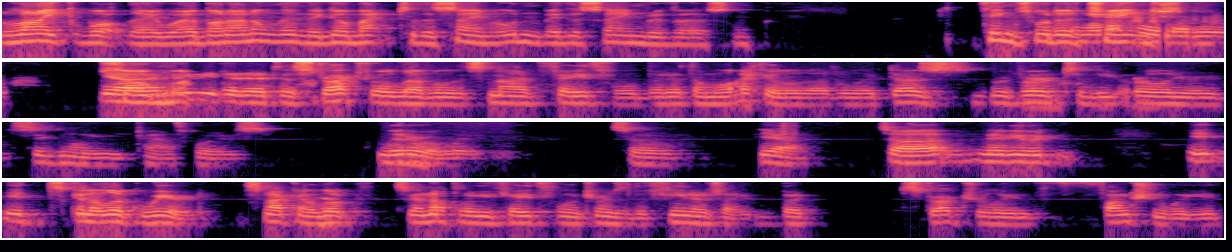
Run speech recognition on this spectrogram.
like what they were, but I don't think they go back to the same. It wouldn't be the same reversal. Things would have changed. level- Yeah, so maybe that at the structural level, it's not faithful, but at the molecular level, it does revert to the earlier signaling pathways, literally. So, yeah, so uh, maybe it, would- it, it's gonna look weird. It's not gonna look, it's not gonna be faithful in terms of the phenotype, but structurally and functionally, it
